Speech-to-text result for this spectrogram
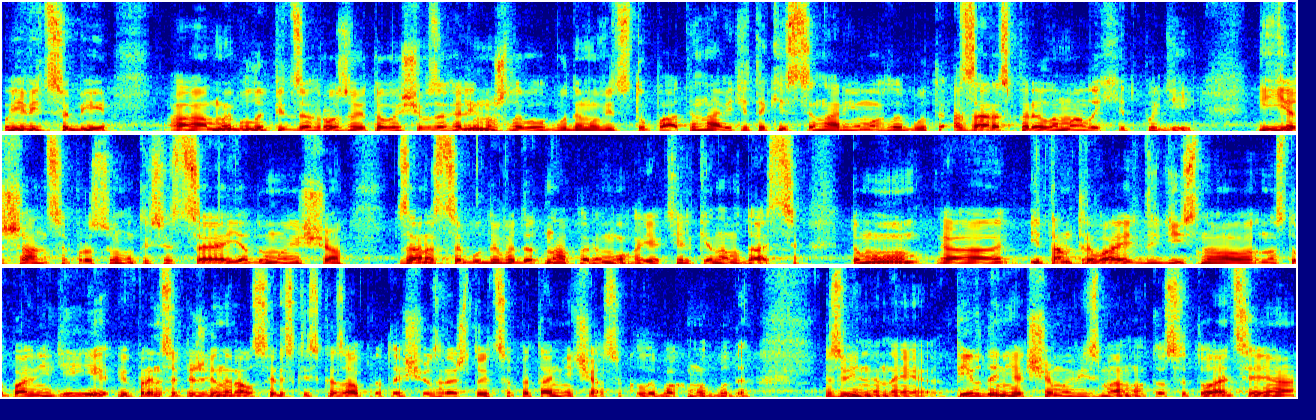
Уявіть собі, ми були під загрозою того, що взагалі можливо будемо відступати. Навіть і такі сценарії могли бути. А зараз переламали хід подій, і є шанси просунутися. Це я думаю, що зараз це буде видатна перемога, як тільки нам вдасться. Тому е, і там тривають дійсно наступальні дії. І в принципі ж генерал Сирський сказав про те, що зрештою це питання часу, коли Бахмут буде звільнений. Південь, якщо ми візьмемо, то ситуація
